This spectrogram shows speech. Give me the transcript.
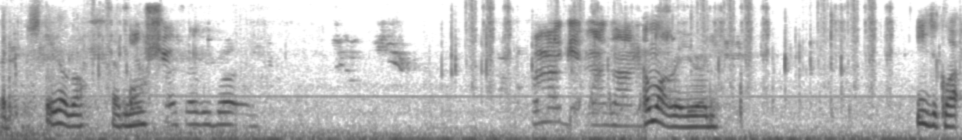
Edits. There you go. Happy Oh shoot! That's every button. I'm gonna get my gun. I'm already ready. Easy clap.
